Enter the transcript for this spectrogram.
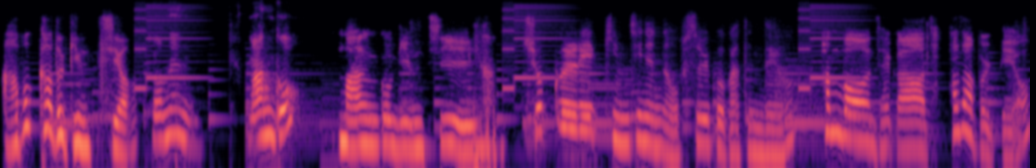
아보카도 김치요. 저는 망고? 망고 김치 초콜릿 김치는 없을 것 같은데요. 한번 제가 찾아볼게요.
